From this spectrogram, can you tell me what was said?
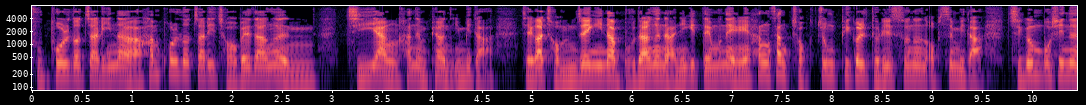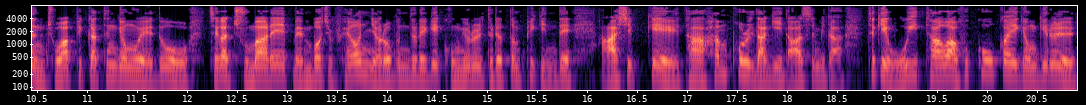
두 폴더짜리나 한 폴더짜리 저배당은 지양하는 편입니다. 제가 점쟁이나 무당은 아니기 때문에 항상 적중 픽을 드릴 수는 없습니다. 지금 보시는 조합픽 같은 경우에도 제가 주말 에 멤버십 회원 여러분들에게 공유를 드렸던 픽인데 아쉽게 다 한 폴 낙이 나왔습니다. 특히 오이타와 후쿠오카의 경기를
